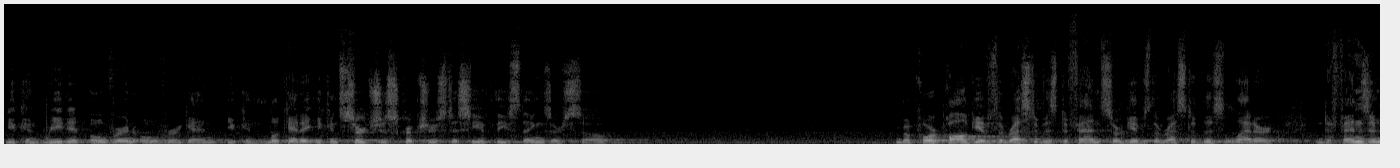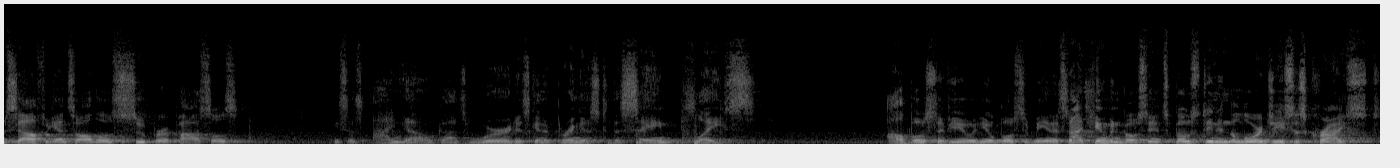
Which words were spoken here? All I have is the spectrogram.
You can read it over and over again. You can look at it. You can search the scriptures to see if these things are so. Before Paul gives the rest of his defense or gives the rest of this letter and defends himself against all those super apostles, He says, I know God's word is going to bring us to the same place. I'll boast of you and you'll boast of me. And it's not human boasting, it's boasting in the Lord Jesus Christ.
